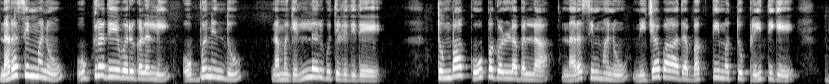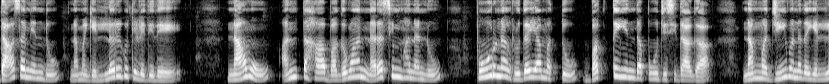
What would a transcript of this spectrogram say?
ನರಸಿಂಹನು ಉಗ್ರದೇವರುಗಳಲ್ಲಿ ಒಬ್ಬನೆಂದು ನಮಗೆಲ್ಲರಿಗೂ ತಿಳಿದಿದೆ. ತುಂಬ ಕೋಪಗೊಳ್ಳಬಲ್ಲ ನರಸಿಂಹನು ನಿಜವಾದ ಭಕ್ತಿ ಮತ್ತು ಪ್ರೀತಿಗೆ ದಾಸನೆಂದು ನಮಗೆಲ್ಲರಿಗೂ ತಿಳಿದಿದೆ. ನಾವು ಅಂತಹ ಭಗವಾನ್ ನರಸಿಂಹನನ್ನು ಪೂರ್ಣ ಹೃದಯ ಮತ್ತು ಭಕ್ತಿಯಿಂದ ಪೂಜಿಸಿದಾಗ ನಮ್ಮ ಜೀವನದ ಎಲ್ಲ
